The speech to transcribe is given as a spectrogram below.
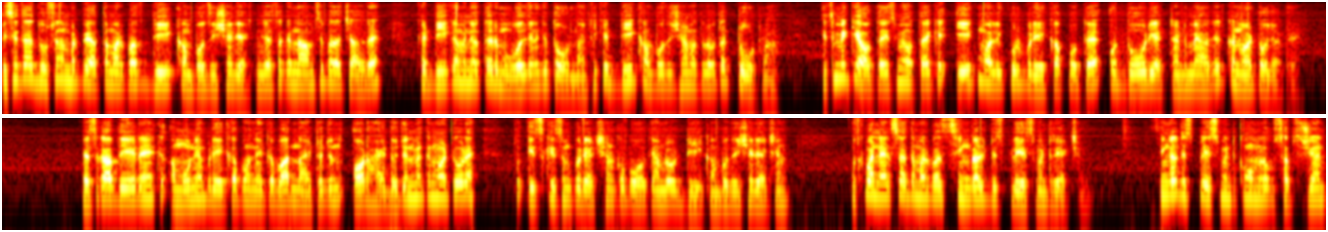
इसी तरह दूसरे नंबर पे आता है, हमारे पास डी कंपोजिशन रिएक्शन जैसा कि नाम से पता चल रहा है कि डी का मैंने होता है रिमूवल यानी कि तोड़ना, ठीक है? डी कंपोजिशन मतलब होता है टूटना। इसमें क्या होता है? इसमें होता है कि एक मॉलिक्यूल ब्रेकअप होता है और दो रिएक्टेंट में आगे कन्वर्ट हो जाते हैं। जैसे कि आप देख रहे हैं कि अमोनिया ब्रेकअप होने के बाद नाइट्रोजन और हाइड्रोजन में कन्वर्ट हो रहा है तो इस किस्म को रिएक्शन को बोलते हैं हम लोग डी कंपोजिशन रिएक्शन उसके बाद नेक्स्ट आता है हमारे पास single displacement reaction single displacement को हम लोग सब्सिट्यूशन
